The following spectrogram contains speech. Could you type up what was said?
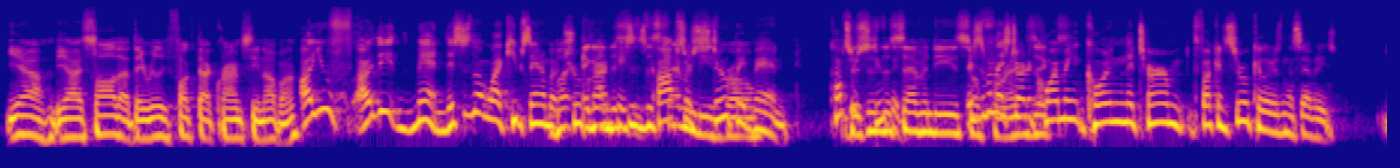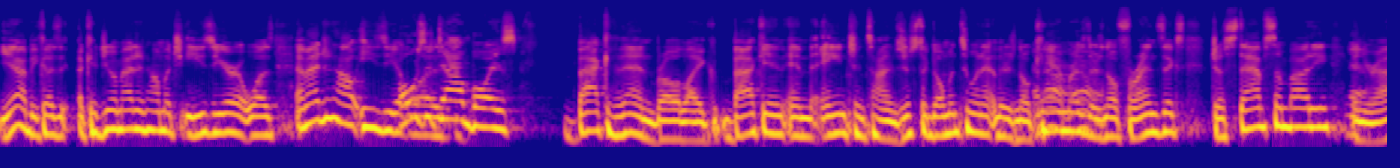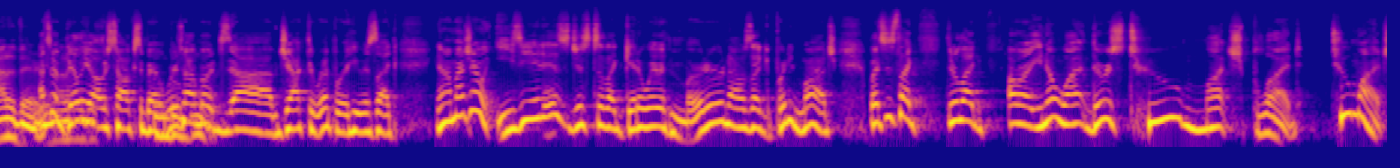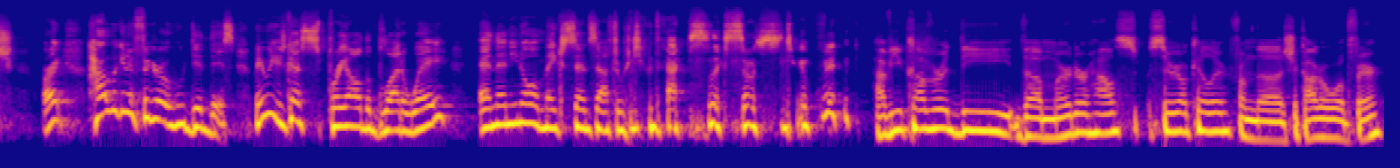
Yeah, yeah, I saw that. They really fucked that crime scene up, huh? Are you? Are the man? This is what I keep saying about But true again, crime cases. Cops are stupid, bro. man. Cops This are is the 70s. This so is when they started coining, coining the term "fucking serial killers" in the seventies. Yeah, because uh, could you imagine how much easier it was? Imagine how easy it Hose was it down, boys. Back then, bro. Like back in in the ancient times, just to go into an there's no cameras, know. there's no forensics. Just stab somebody Yeah. and you're out of there. That's You know what I Billy mean? always talks about. boom, we were boom, talking boom. about uh, Jack the Ripper. He was like, you know, imagine how easy it is just to like get away with murder. And I was like, pretty much. But it's just like they're like, all right, you know what? There is too much blood. Too much. All right. How are we gonna figure out who did this? Maybe we just gotta spray all the blood away. And then you know what makes sense after we do that? It's like so stupid. Have you covered the the murder house serial killer from the Chicago World Fair?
